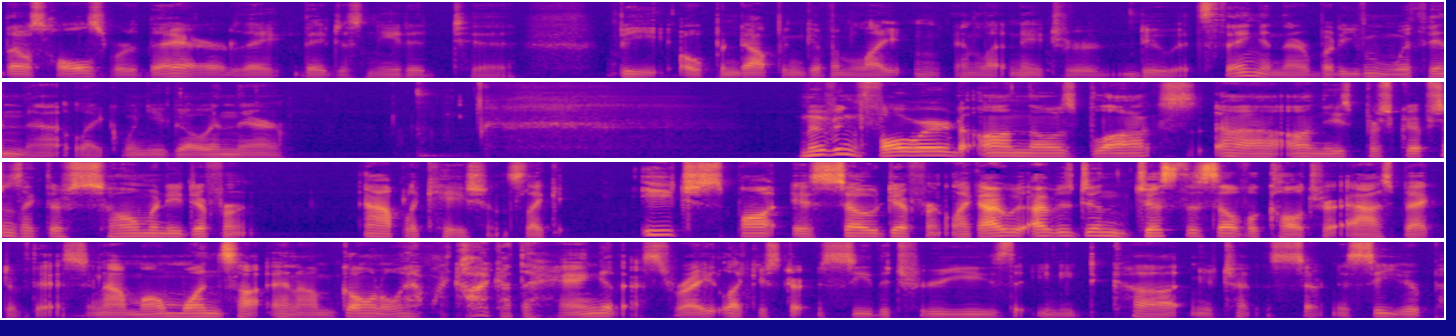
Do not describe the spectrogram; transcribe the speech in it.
those holes were there. They, they just needed to be opened up and given light and, and let nature do its thing in there. But even within that, like when you go in there, moving forward on those blocks, uh, on these prescriptions, like there's so many different applications. Like each spot is so different. Like I, w- I was doing just the silviculture aspect of this, and I'm on one side and I'm going away. I'm like, oh, I got the hang of this, right? Like you're starting to see the trees that you need to cut, and you're trying to starting to see your, p-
